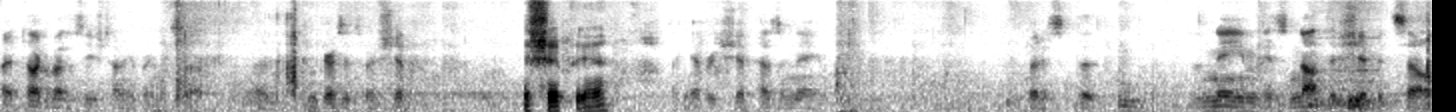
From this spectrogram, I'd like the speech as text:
I talk about this each time you bring this up. It compares it to a ship. A ship, yeah. Like every ship has a name but it's the, the name is not the ship itself.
